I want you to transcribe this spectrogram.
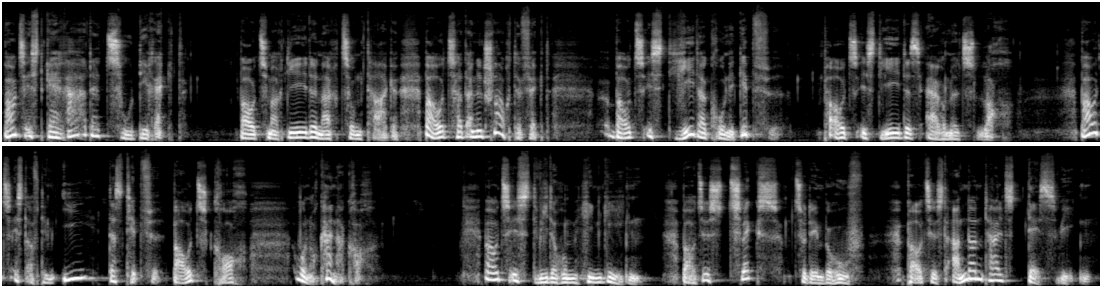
Bautz ist geradezu direkt. Bautz macht jede Nacht zum Tage. Bautz hat einen Schlauchdefekt. Bautz ist jeder Krone Gipfel. Bautz ist jedes Ärmels Loch. Bautz ist auf dem I das Tipfel. Bautz kroch, wo noch keiner kroch. Bautz ist wiederum hingegen. Bautz ist zwecks zu dem Behuf. Bautz ist andernteils deswegen.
